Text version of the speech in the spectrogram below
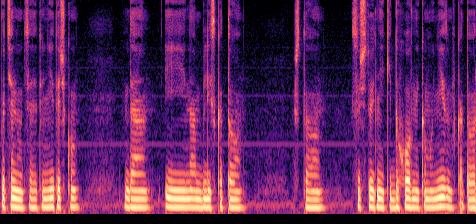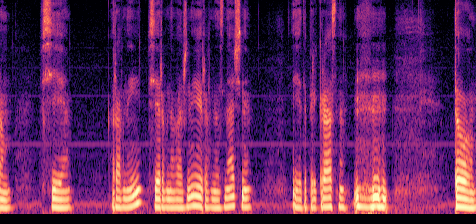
потянуть за эту ниточку, да, и нам близко то, что существует некий духовный коммунизм, в котором все равны, все равноважны, равнозначны, и это прекрасно, то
